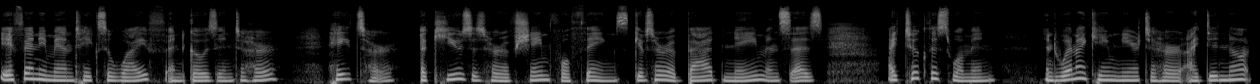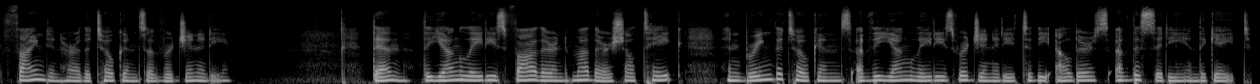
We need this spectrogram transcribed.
If any man takes a wife and goes into her, hates her, accuses her of shameful things, gives her a bad name, and says, I took this woman, and when I came near to her, I did not find in her the tokens of virginity. Then the young lady's father and mother shall take and bring the tokens of the young lady's virginity to the elders of the city in the gate.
